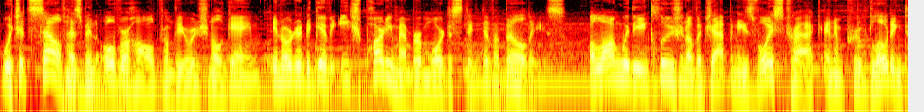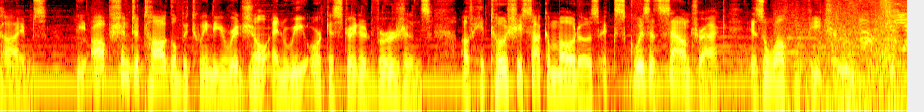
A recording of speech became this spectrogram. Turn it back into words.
which itself has been overhauled from the original game in order to give each party member more distinctive abilities. Along with the inclusion of a Japanese voice track and improved loading times, the option to toggle between the original and reorchestrated versions of Hitoshi Sakamoto's exquisite soundtrack is a welcome feature. Ah,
